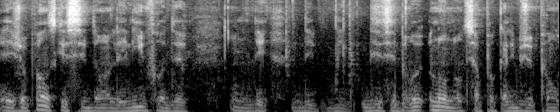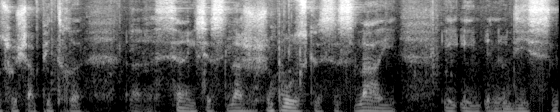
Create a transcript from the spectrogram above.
et je pense que c'est dans les livres de, des, des, Hébreux. Non, non, c'est Apocalypse, je pense, au chapitre 5. Euh, c'est cela, je suppose que c'est cela, ils, nous disent.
